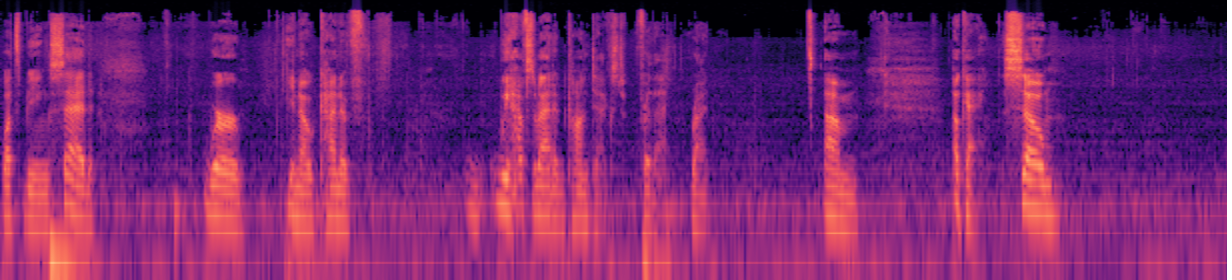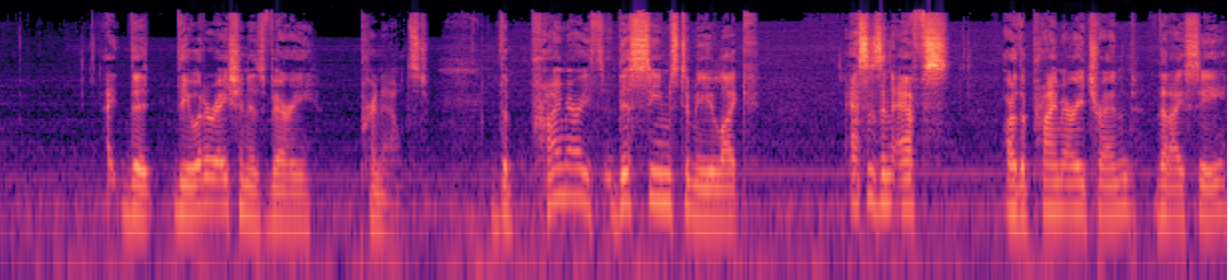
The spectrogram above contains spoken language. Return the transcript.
what's being said, we're, you know, kind of, we have some added context for that, right? Um, okay, so I, the the alliteration is very pronounced. The primary this seems to me like S's and F's are the primary trend that I see,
